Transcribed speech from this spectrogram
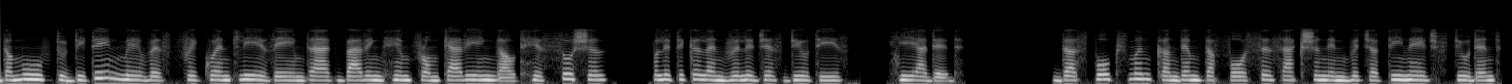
The move to detain Mirwaiz frequently is aimed at barring him from carrying out his social, political and religious duties, he added. The spokesman condemned the force's action in which a teenage student,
